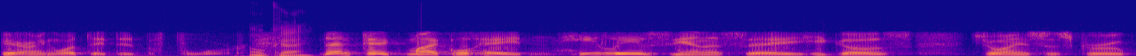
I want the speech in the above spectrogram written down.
bearing what they did before. Okay. Then take Michael Hayden. He leaves the NSA. He goes, joins this group,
